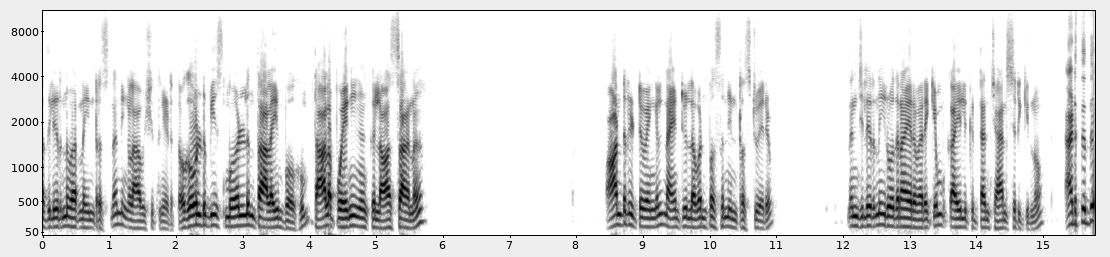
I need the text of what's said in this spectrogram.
അതിലിരുന്ന് വരുന്ന ഇൻട്രസ്റ്റിനെ നിങ്ങൾ ആവശ്യത്തിന് എടുത്തോ. ഗോൾഡ് ബീസ് മുകളിലും താളയും പോകും. താളെ പോയെങ്കിൽ നിങ്ങൾക്ക് ലോസാണ് ബോണ്ടിലിട്ടുവെങ്കിൽ nine two eleven percent interest വരും. അഞ്ചിലിരുന്ന് ഇരുപതിനായിരം വരയ്ക്കും കയ്യിൽ കിട്ടാൻ ചാൻസ് ഇരിക്കുന്നു. അടുത്തത്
